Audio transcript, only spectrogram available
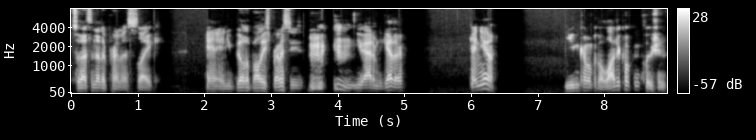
So that's another premise. Like, and you build up all these premises, you add them together, and yeah, you can come up with a logical conclusion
